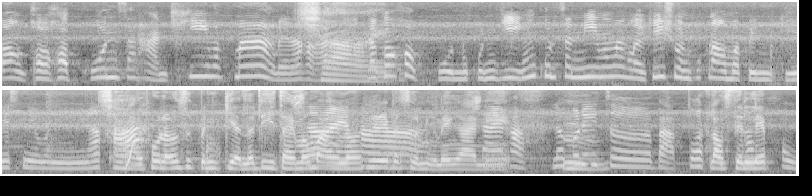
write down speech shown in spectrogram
ต้องขอขอบคุณสถานที่มาก ๆ เลยนะคะ ใช่ แล้วก็ขอบคุณคุณหญิงคุณซันนี่มาก ๆ เลยที่ชวนพวกเรามาเป็นเกสในวันนี้นะคะใช่พวกเรารู้สึกเป็นเกียรติและดีใจมากๆเนาะใช่ค่ะที่ได้เป็นส่วนหนึ่งในงานใช่นี้ค่ะ แล้วก็ได้อืมเจอแบบตัวเราเซเลบของ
